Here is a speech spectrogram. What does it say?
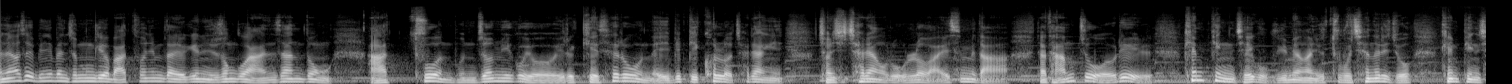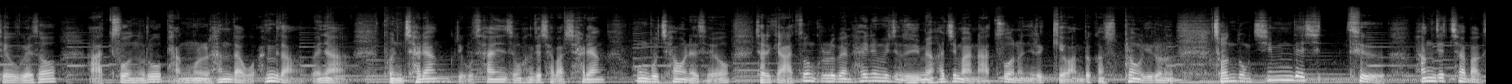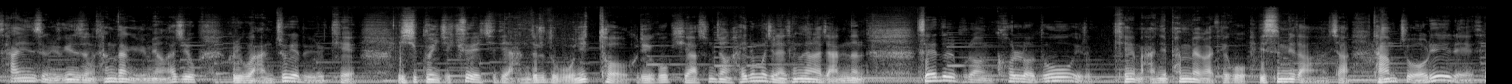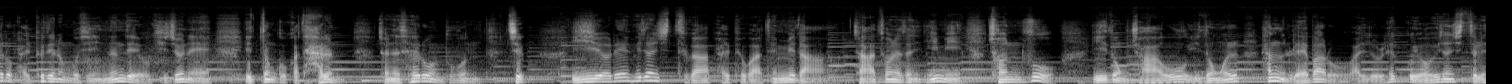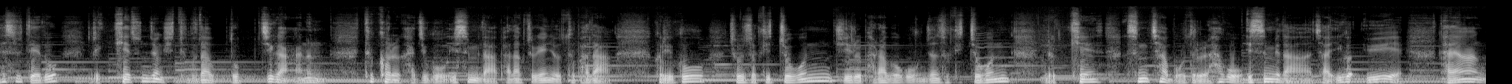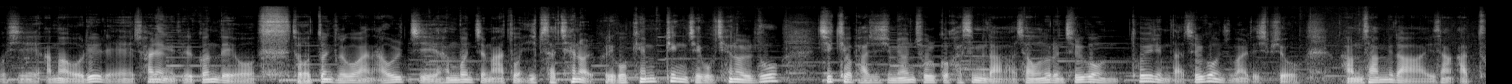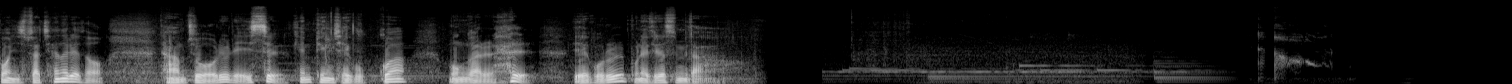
안녕하세요. 미니밴 전문기업 아투원입니다. 여기는 유성구 안산동 아투원 본점이고요. 이렇게 새로운 ABP 컬러 차량이 전시 차량으로 올라와 있습니다. 자, 다음 주 월요일 캠핑 제국 유명한 유튜브 채널이죠. 캠핑 제국에서 아투원으로 방문을 한다고 합니다. 왜냐? 본 차량 그리고 4인승 황제차박 차량 홍보 차원에서요. 자, 이렇게 아투원 글로벤 하이리무진도 유명하지만 아투원은 이렇게 완벽한 수평을 이루는 전동 침대 시트 시트, 황제 차박 4인승, 6인승 상당히 유명하죠. 그리고 안쪽에도 이렇게 29인치 QHD 안드로이드 모니터, 그리고 기아 순정 하이리무진에 생산하지 않는 saddle brown 컬러도 이렇게 많이 판매가 되고 있습니다. 자, 다음 주 월요일에 새로 발표되는 것이 있는데요. 기존에 있던 것과 다른 전혀 새로운 부분, 즉 2열의 회전 시트가 발표가 됩니다. 자, 아트원에서는 이미 전후 이동, 좌우 이동을 한 레바로 완료를 했고요. 회전 시트를 했을 때도 이렇게 순정 시트보다 높지가 않은 특허를 가지고 있습니다. 바닥 쪽엔 요트 바닥, 그리고 조수석 뒤쪽은 뒤를 바라보고 운전석 뒤쪽은 이렇게 승차 모드를 하고 있습니다. 자, 이것 외에 다양한 것이 아마 월요일에 촬영이 될 건데요. 저 어떤 결과가 나올지 한 번쯤 아트원 입사 채널, 그리고 캠핑 제국 채널도 지켜봐 주시면 좋을 것 같습니다. 자, 오늘은 즐거운 토요일입니다. 즐거운 주말 되십시오. 감사합니다. 이상 아트원 24 채널에서 다음 주 월요일에 있을 캠핑 제국과 뭔가를 할 예고를 보내드렸습니다.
